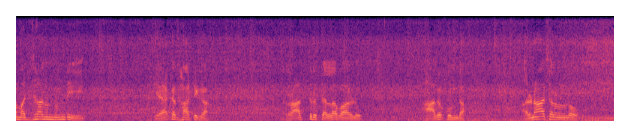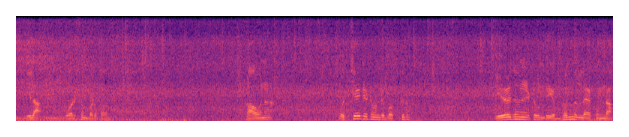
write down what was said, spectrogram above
మధ్యాహ్నం నుండి ఏకధాటిగా రాత్రి తెల్లవారులు ఆగకుండా అరుణాచలంలో ఇలా వర్షం పడుతోంది. కావున వచ్చేటటువంటి భక్తులు ఏ విధమైనటువంటి ఇబ్బందులు లేకుండా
